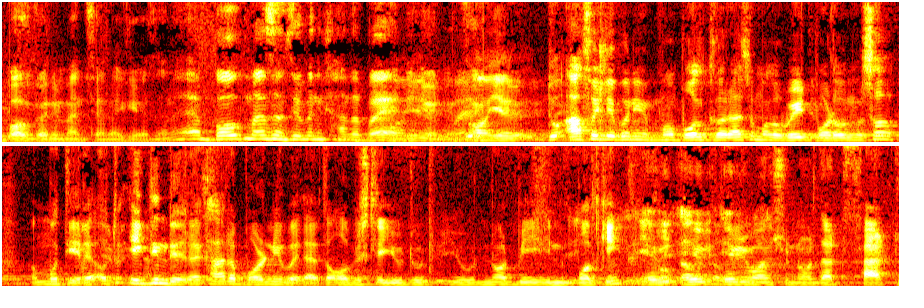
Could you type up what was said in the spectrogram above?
बल्क गर्ने मान्छेहरूलाई के हुन्छ बल्कमा छ त्यो पनि खाँदा भइहाल्यो नि त्यो आफैले पनि म बल्क गराएको छु मलाई वेट बढाउनु छ म धेरै एक दिन धेरै खाएर बढ्ने भइरहेको त obviously you do you not be in bulking everyone should know that fat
